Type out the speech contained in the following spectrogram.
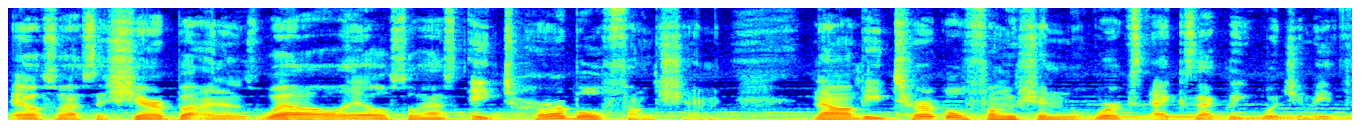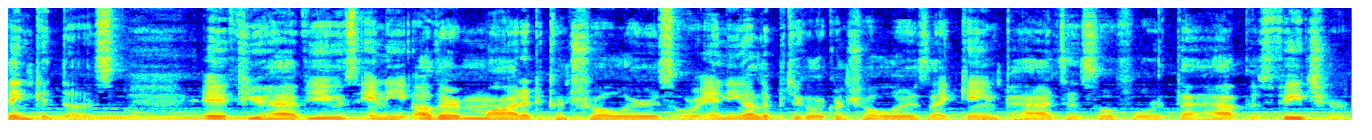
It also has a share button as well. It also has a turbo function. Now, the turbo function works exactly what you may think it does. If you have used any other modded controllers or any other particular controllers like gamepads and so forth that have this feature.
